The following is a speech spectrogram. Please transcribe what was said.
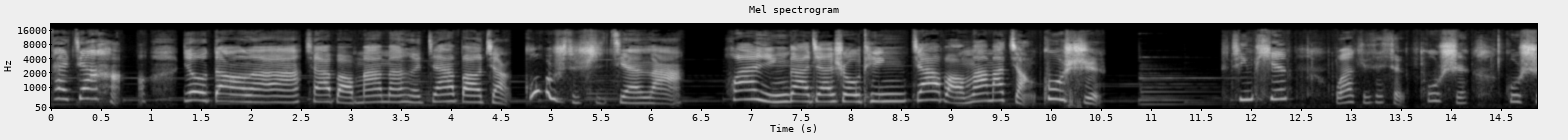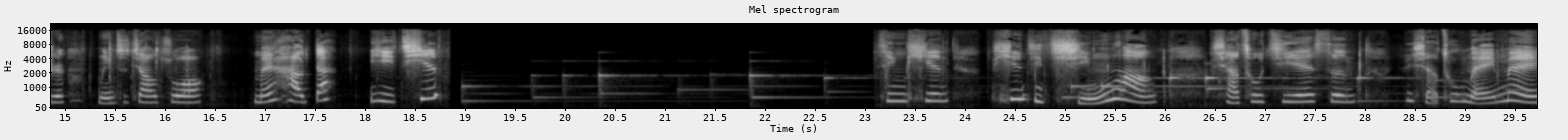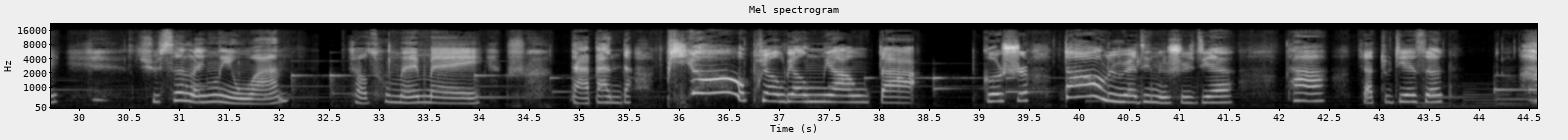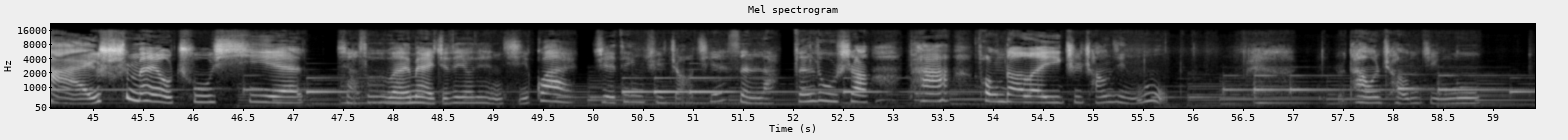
大家好，又到了家宝妈妈和家宝讲故事的时间啦！欢迎大家收听家宝妈妈讲故事。今天我要给大家讲故事，故事名字叫做《美好的一天》。今天天气晴朗，小兔杰森。与小兔美美去森林里玩，小兔美美打扮的漂漂亮亮的。可是到了约定的时间，他小兔杰森还是没有出现。小兔美美觉得有点奇怪，决定去找杰森了。在路上，他碰到了一只长颈鹿。他问长颈鹿：“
